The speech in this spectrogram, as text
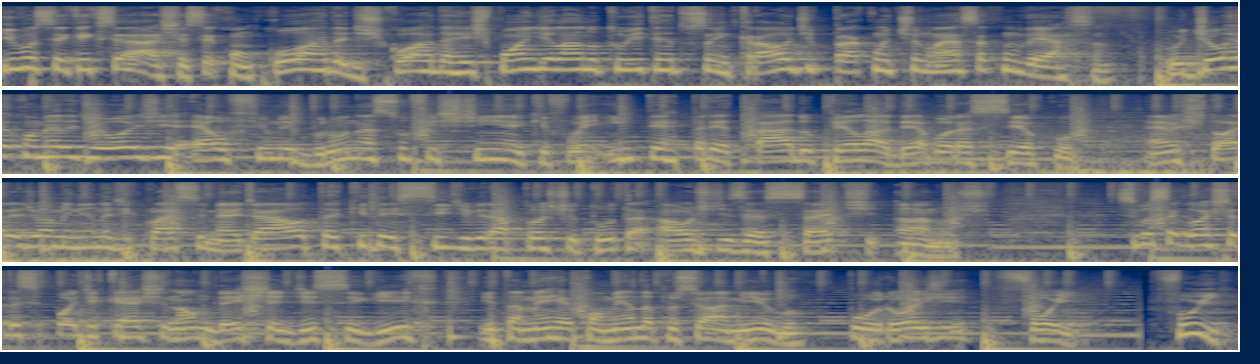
E você, o que, que, você acha? Você concorda, discorda? Responde lá no Twitter do Sem Crowd para continuar essa conversa. O Joe Recomenda de hoje é o filme Bruna Surfistinha, que foi interpretado pela Débora Seco. É uma história de uma menina de classe média alta que decide virar prostituta aos 17 anos. Se você gosta desse podcast, não deixa de seguir e também recomenda para o seu amigo. Por hoje foi. Fui!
